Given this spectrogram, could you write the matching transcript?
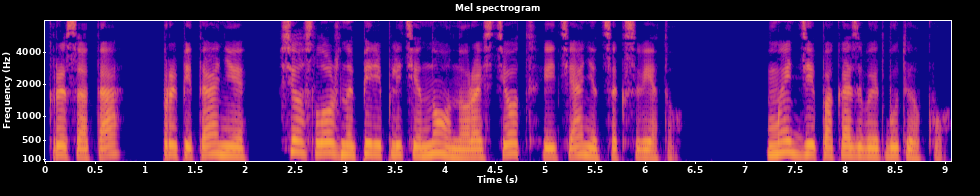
Красота, пропитание — все сложно переплетено, но растет и тянется к свету. Мэдди показывает бутылку.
